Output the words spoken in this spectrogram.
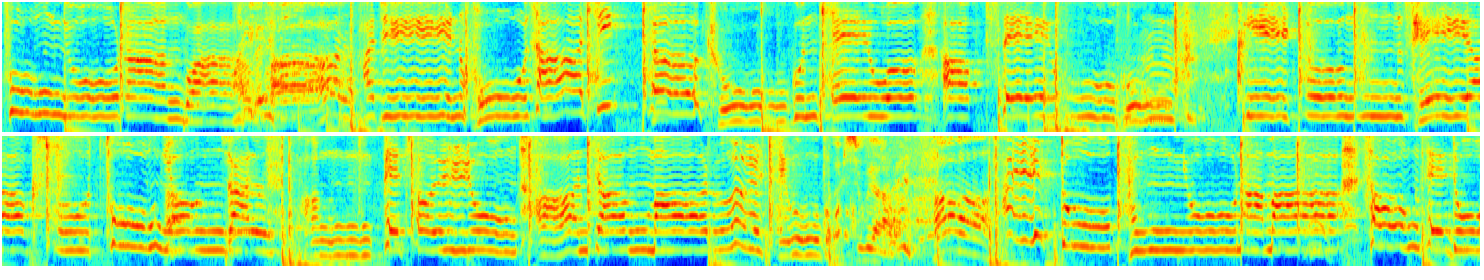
풍류랑과 가진 호사시켜 교군 태워 앞세우고 일등 세약수 통영간 방패철룡 안장마를 태우고 풍류남아 성세도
